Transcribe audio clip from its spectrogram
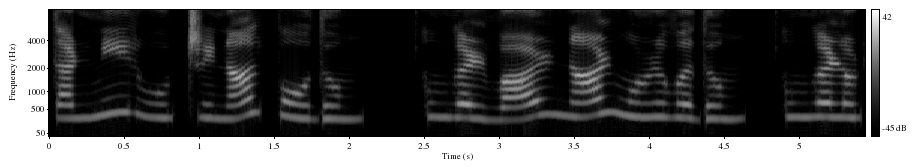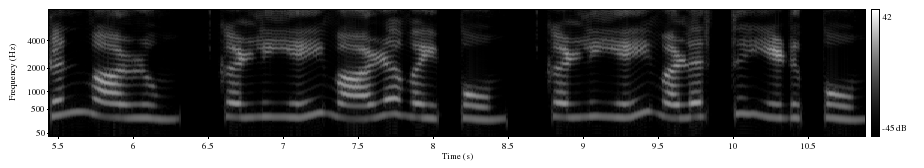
தண்ணீர் ஊற்றினால் போதும். உங்கள் வாழ்நாள் முழுவதும் உங்களுடன் வாழும். கள்ளியை வாழ வைப்போம். கள்ளியை வளர்த்து எடுப்போம்.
